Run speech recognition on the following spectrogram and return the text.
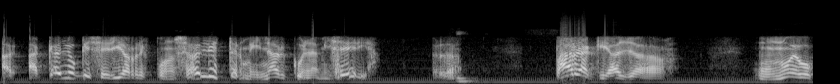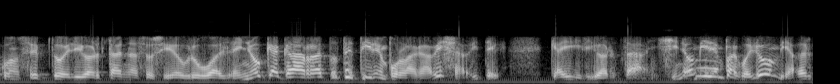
acá lo que sería responsable es terminar con la miseria, ¿verdad? Mm. Para que haya un nuevo concepto de libertad en la sociedad uruguaya y no que a cada rato te tiren por la cabeza, ¿viste? Que hay libertad. Y si no, miren para Colombia, a ver,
